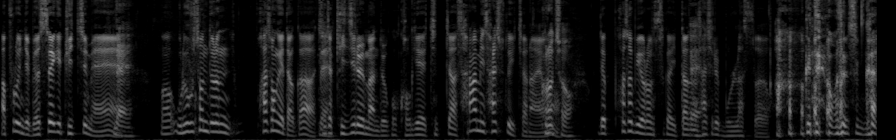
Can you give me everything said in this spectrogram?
앞으로 이제 몇 세기 뒤쯤에 네. 어, 우리 후손들은 화성에다가 진짜 네. 기지를 만들고 거기에 진짜 사람이 살 수도 있잖아요. 그렇죠. 근데 퍼서비어런스가 있다는 네. 사실을 몰랐어요. 그때 어느 순간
